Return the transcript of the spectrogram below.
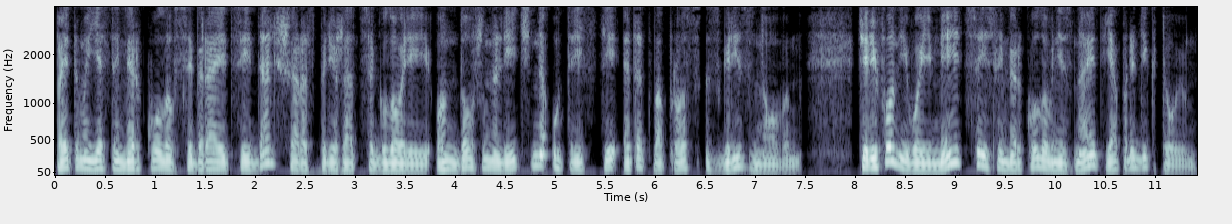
Поэтому, если Меркулов собирается и дальше распоряжаться Глорией, он должен лично утрясти этот вопрос с Грязновым. Телефон его имеется, если Меркулов не знает, я продиктую.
